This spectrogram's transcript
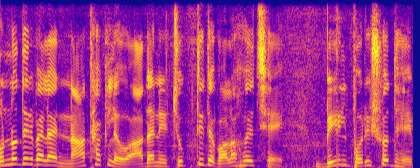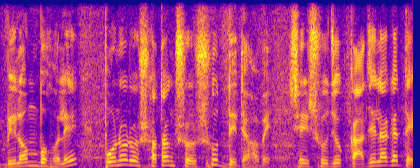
অন্যদের বেলায় না থাকলেও আদানির চুক্তিতে বলা হয়েছে, বিল পরিশোধে বিলম্ব হলে পনেরো শতাংশ সুদ দিতে হবে। সেই সুযোগ কাজে লাগাতে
